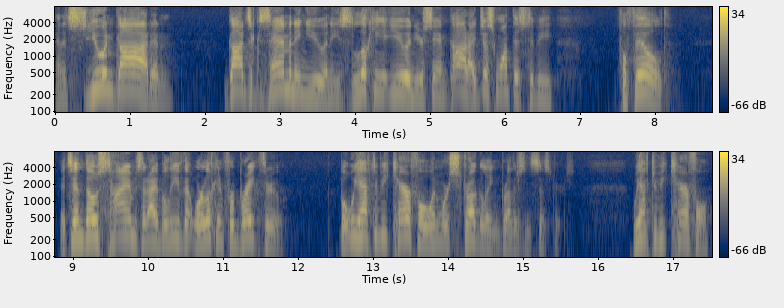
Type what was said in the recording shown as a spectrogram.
And it's you and God and God's examining you and he's looking at you and you're saying, "God, I just want this to be fulfilled." It's in those times that I believe that we're looking for breakthrough. But we have to be careful when we're struggling, brothers and sisters. We have to be careful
